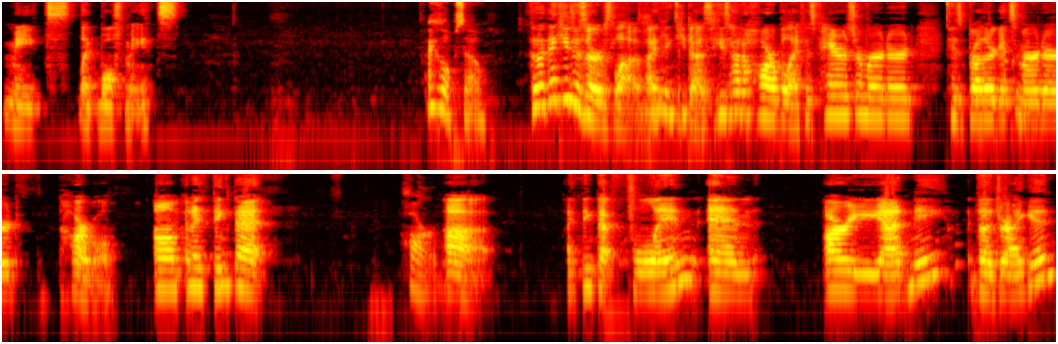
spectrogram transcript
mates, like wolf mates. I hope so. Because I think he deserves love. I think he does. He's had a horrible life. His parents are murdered. His brother gets murdered. Horrible. Um, and I think that Horrible. uh, I think that Flynn and Ariadne, the dragon,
